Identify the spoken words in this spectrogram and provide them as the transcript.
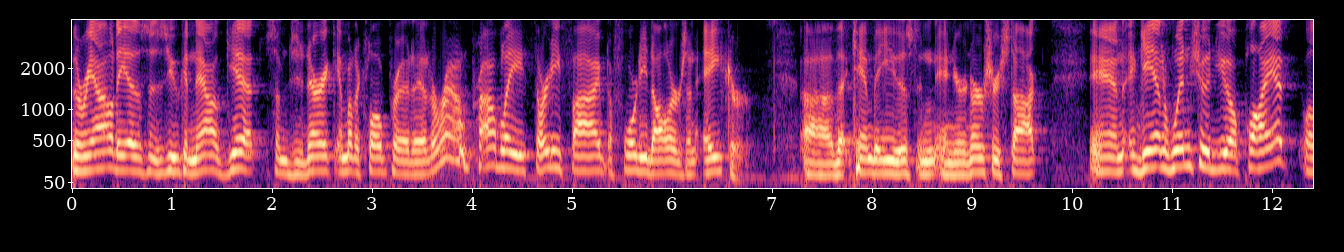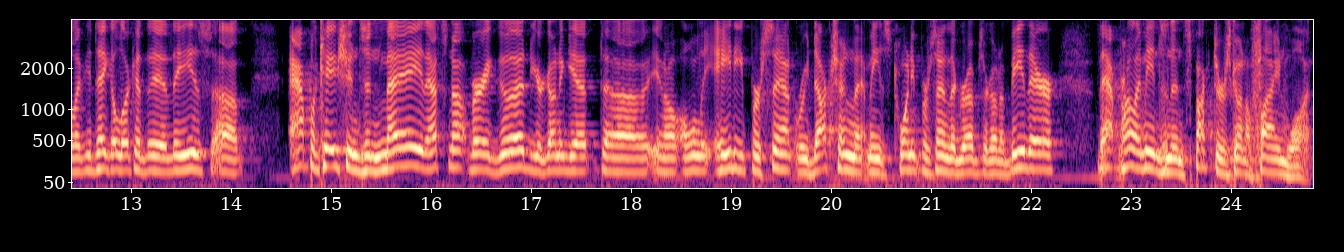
the reality is, is you can now get some generic imidacloprid at around probably 35 to $40 an acre uh, that can be used in, in, your nursery stock. And again, when should you apply it? Well, if you take a look at the, these, uh, applications in May, that's not very good. You're going to get, uh, you know, only 80% reduction. That means 20% of the grubs are going to be there. That probably means an inspector is going to find one.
